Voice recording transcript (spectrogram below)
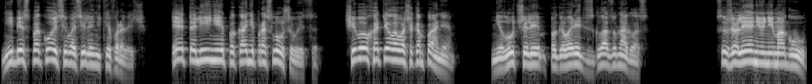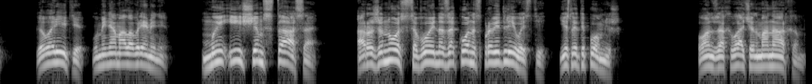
Не беспокойся, Василий Никифорович. Эта линия пока не прослушивается. Чего хотела ваша компания? Не лучше ли поговорить с глазу на глаз? К сожалению, не могу. Говорите, у меня мало времени. Мы ищем Стаса, оруженосца воина закона справедливости, если ты помнишь. Он захвачен монархом.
